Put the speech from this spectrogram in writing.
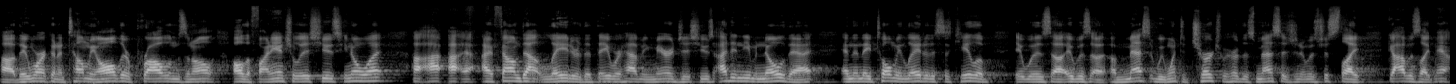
Uh, they weren't going to tell me all their problems and all, all the financial issues. You know what? I, I, I, found out later that they were having marriage issues. I didn't even know that. And then they told me later, this is Caleb, it was, uh, it was a, a mess. We went to church, we heard this message, and it was just like, God was like, man,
